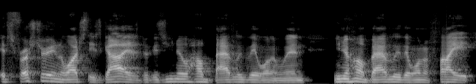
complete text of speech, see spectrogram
it's frustrating to watch these guys because you know how badly they want to win. You know how badly they want to fight.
